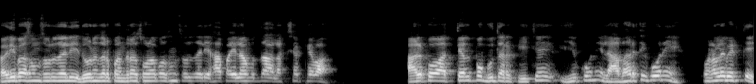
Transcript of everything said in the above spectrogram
कधीपासून सुरू झाली? दोन हजार पंधरा सोळा पासून सुरू झाली? हा पहिला मुद्दा लक्षात ठेवा. अल्प अत्यल्प भूधारक हिचे हे कोण आहे? लाभार्थी कोण आहे? कोणाला भेटते?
